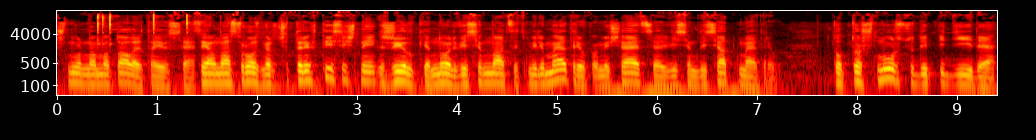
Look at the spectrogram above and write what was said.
шнур намотали та і все. Це у нас розмір 4000, жилки 0,18 мм, поміщається 80 метрів. Тобто шнур сюди підійде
